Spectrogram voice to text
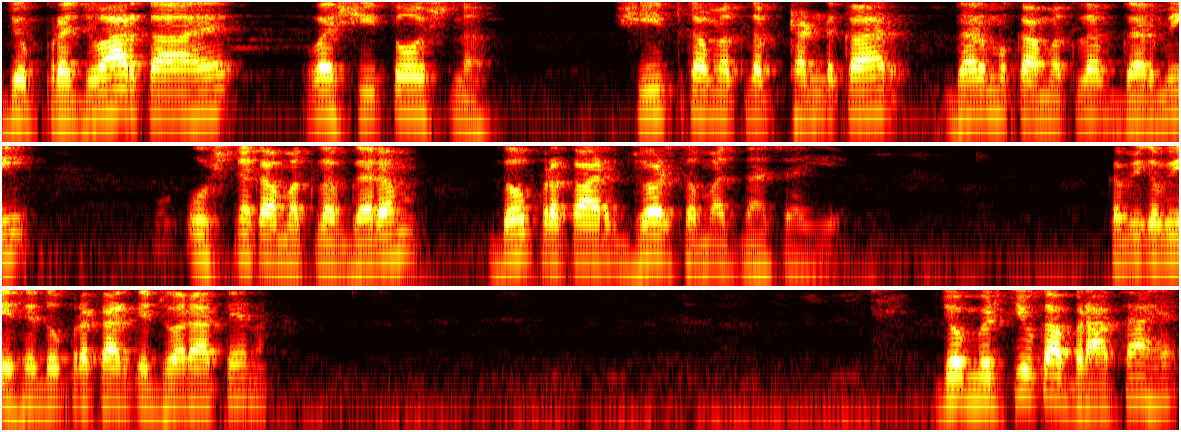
जो प्रज्वार का है, वह शीतोष्ण। शीत का मतलब ठंडकार, गर्म का मतलब गर्मी, उष्ण का मतलब गर्म। दो प्रकार ज्वर समझना चाहिए। कभी कभी ऐसे दो प्रकार के ज्वर आते हैं ना जो मृत्यु का भ्राता है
